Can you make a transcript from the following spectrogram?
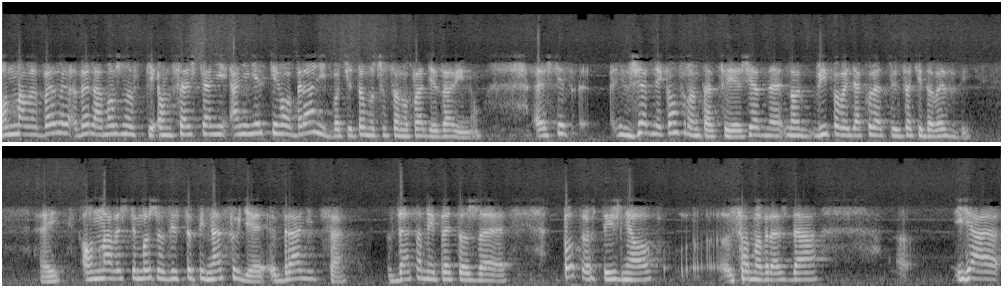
On mal veľa, veľa možností, on sa ešte ani, ani nestihol brániť voči tomu, čo sa mu kladie za vinu. Ešte žiadne konfrontácie, žiadne no, výpoveď akurát pri zati do väzby. Hej. On mal ešte možnosť vystúpiť na súde, brániť sa. Zdá sa mi preto, že po troch týždňoch samovražda ja,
